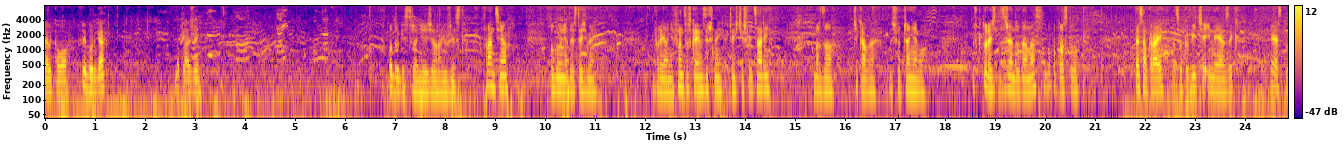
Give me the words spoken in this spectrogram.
Neuchâtel koło Fryburga. Do plaży. Po drugiej stronie jeziora już jest Francja. Ogólnie to jesteśmy w rejonie francuskojęzycznej części Szwajcarii. Bardzo ciekawe doświadczenie, bo już któreś z rzędu dla nas, bo po prostu ten sam kraj, a całkowicie inny język. Jest tu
